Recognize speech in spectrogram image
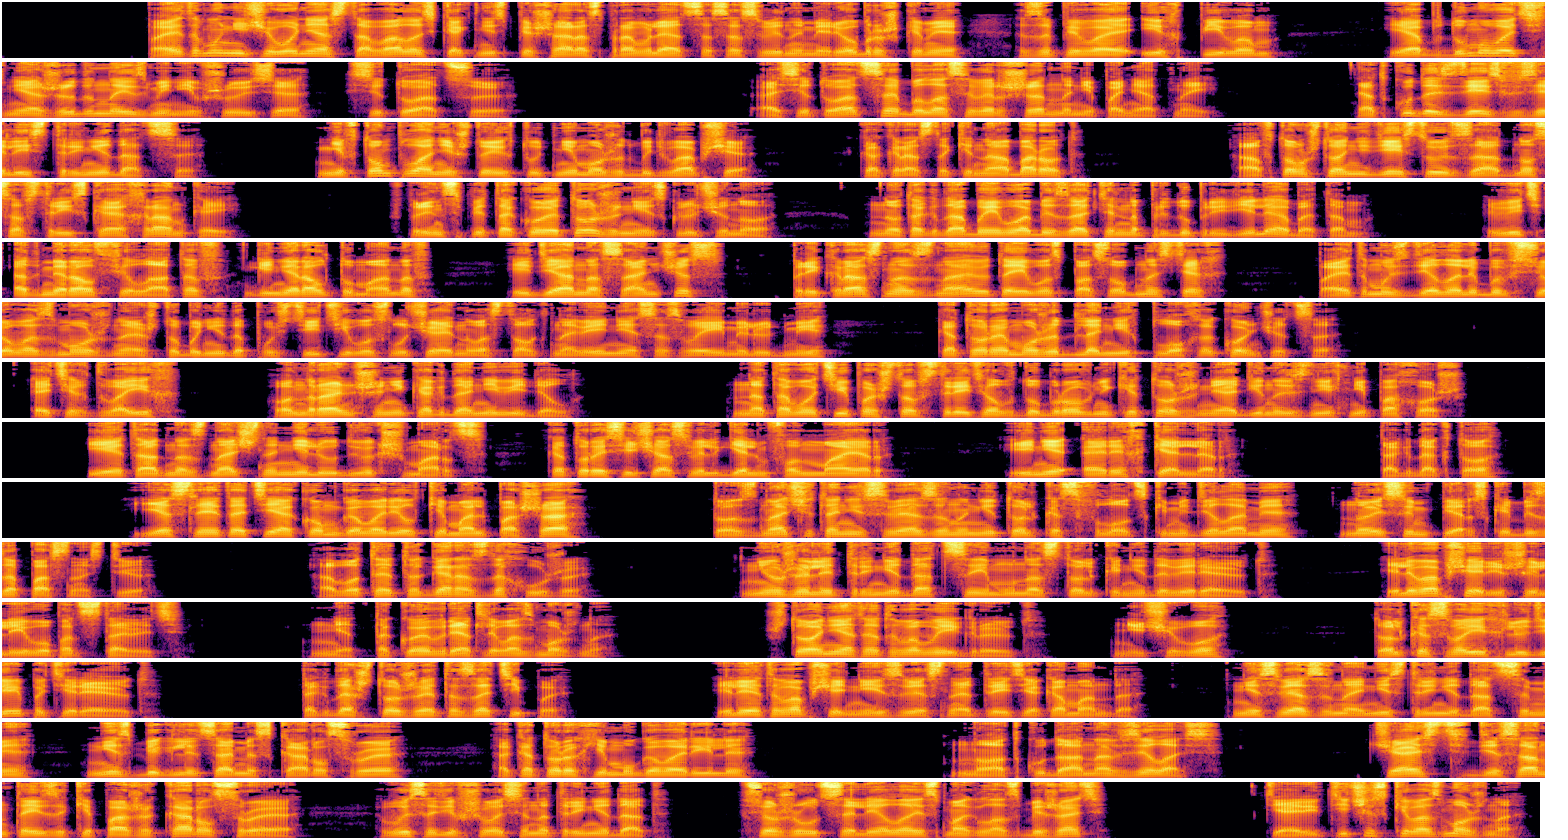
Поэтому ничего не оставалось, как не спеша расправляться со свиными ребрышками, запивая их пивом, и обдумывать неожиданно изменившуюся ситуацию. А ситуация была совершенно непонятной. Откуда здесь взялись тринидадцы? Не в том плане, что их тут не может быть вообще. Как раз-таки наоборот. А в том, что они действуют заодно с австрийской охранкой. В принципе, такое тоже не исключено, но тогда бы его обязательно предупредили об этом. Ведь адмирал Филатов, генерал Туманов и Диана Санчес прекрасно знают о его способностях, поэтому сделали бы все возможное, чтобы не допустить его случайного столкновения со своими людьми которая может для них плохо кончиться. Этих двоих он раньше никогда не видел. На того типа, что встретил в Дубровнике, тоже ни один из них не похож. И это однозначно не Людвиг Шмарц, который сейчас Вильгельм фон Майер, и не Эрих Келлер. Тогда кто? Если это те, о ком говорил Кемаль Паша, то значит они связаны не только с флотскими делами, но и с имперской безопасностью. А вот это гораздо хуже. Неужели тринидадцы ему настолько не доверяют? Или вообще решили его подставить? Нет, такое вряд ли возможно. Что они от этого выиграют? Ничего. Только своих людей потеряют. Тогда что же это за типы? Или это вообще неизвестная третья команда, не связанная ни с тринидадцами, ни с беглецами с Карлсруэ, о которых ему говорили? Но откуда она взялась? Часть десанта из экипажа Карлсруэ высадившегося на Тринидад, все же уцелела и смогла сбежать? Теоретически возможно.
